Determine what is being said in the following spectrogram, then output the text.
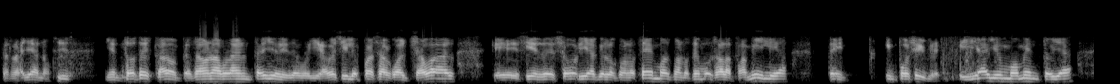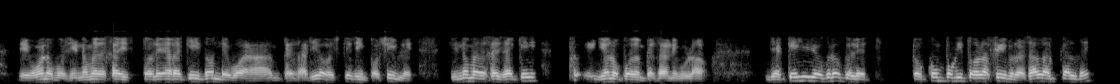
Ferrayano. Sí. Y entonces, claro, empezaron a hablar entre ellos y digo, oye, a ver si le pasa algo al chaval, que si es de Soria, que lo conocemos, conocemos a la familia, imposible. Y ya hay un momento ya, y bueno, pues si no me dejáis torear aquí, ¿dónde voy a empezar yo? Es que es imposible. Si no me dejáis aquí, yo no puedo empezar a ningún lado. Y aquello yo creo que le tocó un poquito las fibras al alcalde,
